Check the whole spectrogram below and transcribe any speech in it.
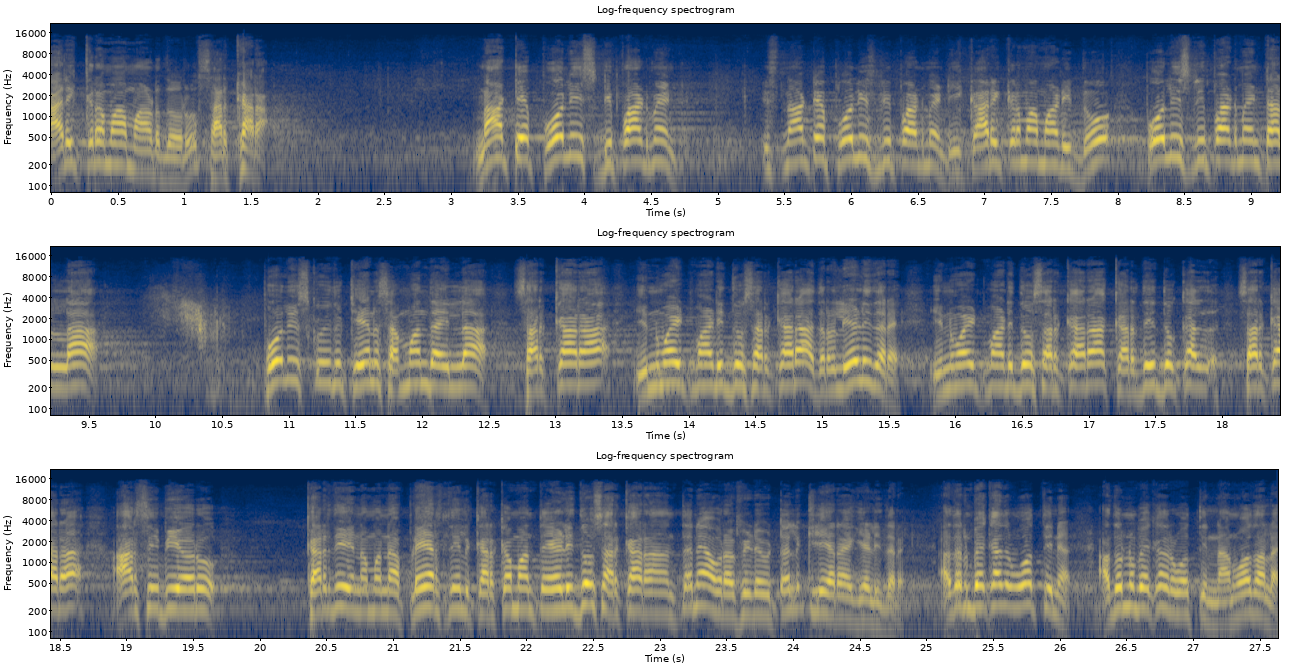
ಕಾರ್ಯಕ್ರಮ ಮಾಡಿದವರು ಸರ್ಕಾರ. Not a police department it's not a police department ಈ ಕಾರ್ಯಕ್ರಮ ಮಾಡಿದ್ದು ಪೊಲೀಸ್ ಡಿಪಾರ್ಟ್ಮೆಂಟ್ ಅಲ್ಲ. ಪೊಲೀಸ್ಗೂ ಇದಕ್ಕೇನು ಸಂಬಂಧ ಇಲ್ಲ. ಸರ್ಕಾರ ಇನ್ವೈಟ್ ಮಾಡಿದ್ದು ಸರ್ಕಾರ, ಅದರಲ್ಲಿ ಹೇಳಿದ್ದಾರೆ. ಇನ್ವೈಟ್ ಮಾಡಿದ್ದು ಸರ್ಕಾರ, ಕರೆದಿದ್ದು ಕಲ್, ಸರ್ಕಾರ ಆರ್ ಸಿ ಬಿ ಅವರು ಕರೆದಿ ನಮ್ಮನ್ನು ಪ್ಲೇಯರ್ಸ್ನಲ್ಲಿ ಕರ್ಕೊಂಬಂತ ಹೇಳಿದ್ದು ಸರ್ಕಾರ ಅಂತಲೇ ಅವರ ಅಫಿಡವಿಟಲ್ಲಿ ಅಲ್ಲಿ ಕ್ಲಿಯರ್ ಆಗಿ ಹೇಳಿದ್ದಾರೆ. ಅದನ್ನು ಬೇಕಾದ್ರೆ ಓದ್ತೀನಿ. ಅದನ್ನು ಬೇಕಾದ್ರೆ ಓದ್ತೀನಿ. ನಾನು ಓದಲ್ಲ,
